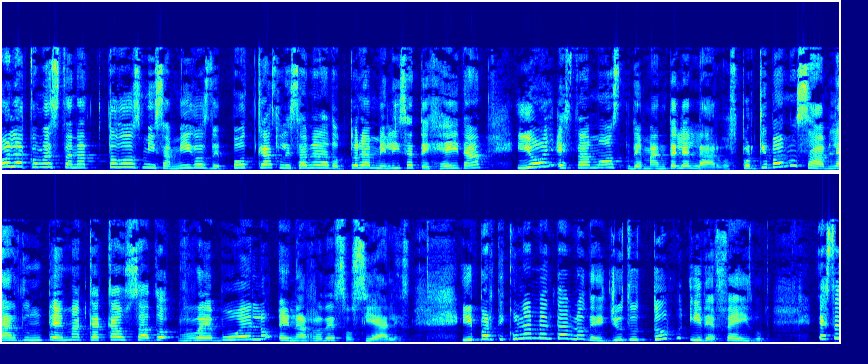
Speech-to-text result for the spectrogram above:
Hola, ¿cómo están a todos mis amigos de podcast? Les habla la doctora Melissa Tejeda y hoy estamos de manteles largos porque vamos a hablar de un tema que ha causado revuelo en las redes sociales y particularmente hablo de YouTube y de Facebook. Este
